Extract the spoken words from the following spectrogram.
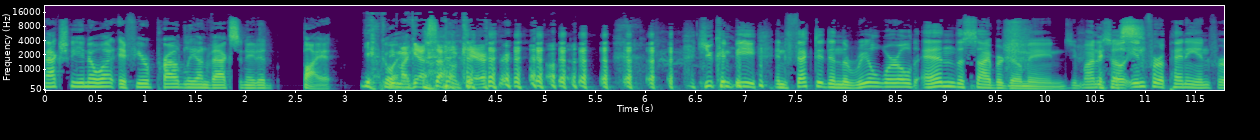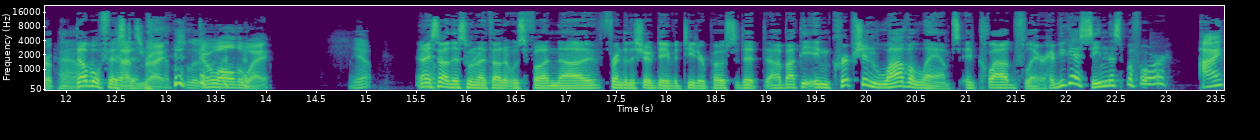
Actually, you know what? If you're proudly unvaccinated, buy it. Yeah, Go be my ahead. guess. I don't care. you can be infected in the real world and the cyber domains. You might as well in for a penny, in for a pound. Double fisting. That's right. Absolutely. Go all the way. Yep. And I saw this one. I thought it was fun. Uh, a friend of the show, David Teeter, posted it uh, about the encryption lava lamps at Cloudflare. Have you guys seen this before? I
